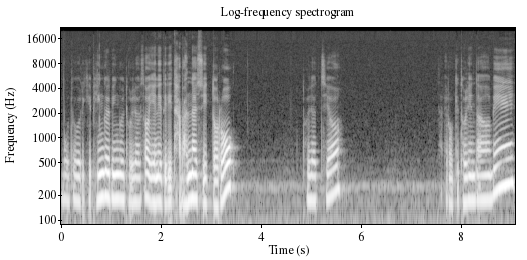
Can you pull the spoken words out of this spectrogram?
모두 이렇게 빙글빙글 돌려서 얘네들이 다 만날 수 있도록 돌렸지요. 자, 이렇게 돌린 다음에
